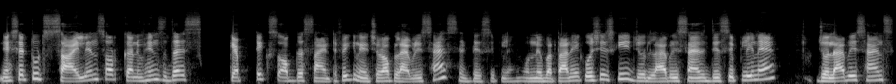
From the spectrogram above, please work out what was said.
नेक्स्ट टू साइलेंस और convince the sceptics of the scientific nature of library science discipline उन्होंने बताने की कोशिश की, जो लाइब्रेरी साइंस डिसिप्लिन है, जो लाइब्रेरी साइंस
